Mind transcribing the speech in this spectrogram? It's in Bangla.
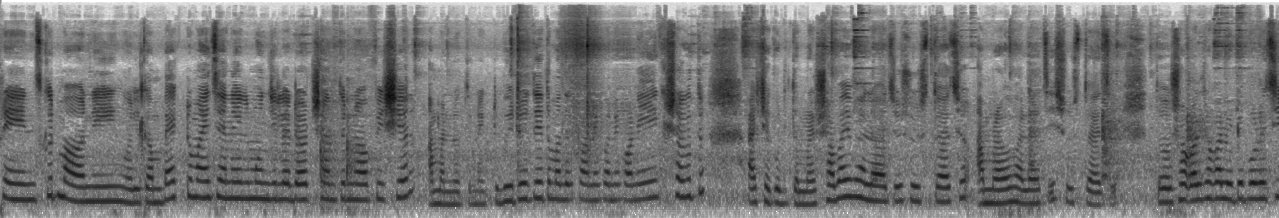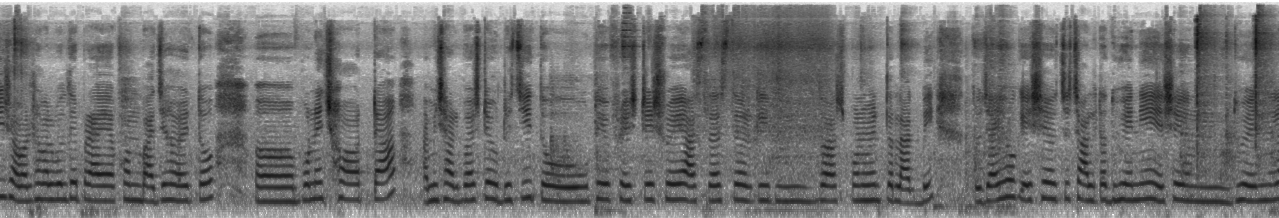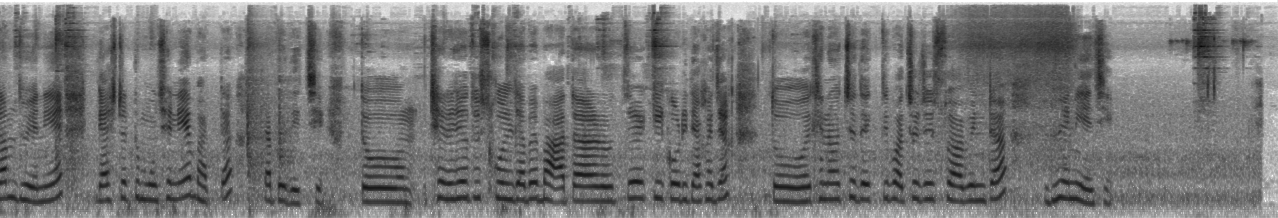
Friends good morning welcome back to my channel Manjila dot Shantanu official আমার নতুন একটি ভিডিওতে তোমাদেরকে অনেক অনেক অনেক স্বাগত। আশা করি তোমরা সবাই ভালো আছো, সুস্থ আছো, আমরাও ভালো আছি, সুস্থ আছি। তো সকাল সকাল উঠে পড়েছি। সকাল সকাল বলতে প্রায় এখন বাজে হয়তো পৌনে ছটা। আমি সাড়ে পাঁচটায় উঠেছি। তো উঠে ফ্রেশ ট্রেশ হয়ে আস্তে আস্তে আর কি দশ, পনেরো মিনিট তো লাগবেই। তো যাই হোক, এসে হচ্ছে চালটা ধুয়ে নিয়ে, এসে ধুয়ে নিলাম। ধুয়ে নিয়ে, গ্যাসটা একটু মুছে নিয়ে ভাতটা চাপিয়ে দিচ্ছি। তো ছেলে যেহেতু স্কুল যাবে, ভাত আর হচ্ছে কী করি দেখা যাক। তো এখানে হচ্ছে দেখতে পাচ্ছ যে সয়াবিনটা ধুয়ে নিয়েছি।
